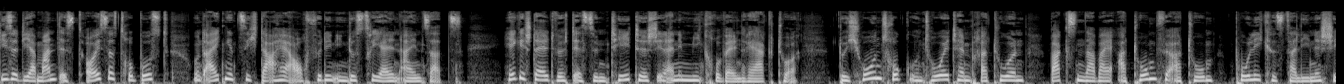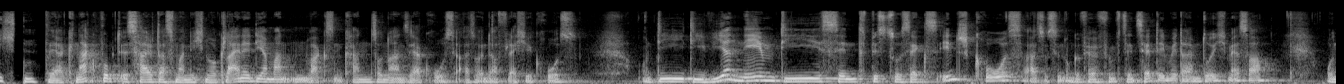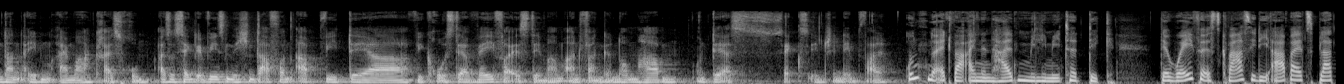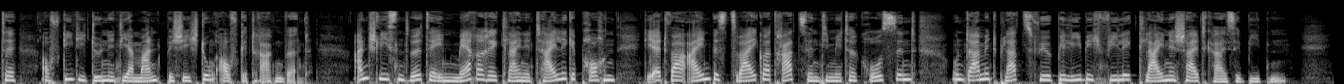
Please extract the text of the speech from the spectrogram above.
Dieser Diamant ist äußerst robust und eignet sich daher auch für den industriellen Einsatz. Hergestellt wird er synthetisch in einem Mikrowellenreaktor. Durch hohen Druck und hohe Temperaturen wachsen dabei Atom für Atom polykristalline Schichten. Der Knackpunkt ist halt, dass man nicht nur kleine Diamanten wachsen kann, sondern sehr große, also in der Fläche groß. Und die, die wir nehmen, die sind bis zu 6 Inch groß, also sind ungefähr 15 Zentimeter im Durchmesser und dann eben einmal kreisrum. Also es hängt im Wesentlichen davon ab, wie, der, wie groß der Wafer ist, den wir am Anfang genommen haben. Und der ist 6 Inch in dem Fall. Und nur etwa einen halben Millimeter dick. Der Wafer ist quasi die Arbeitsplatte, auf die die dünne Diamantbeschichtung aufgetragen wird. Anschließend wird er in mehrere kleine Teile gebrochen, die etwa ein bis zwei Quadratzentimeter groß sind und damit Platz für beliebig viele kleine Schaltkreise bieten.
